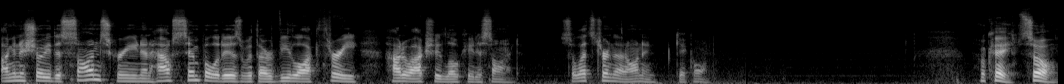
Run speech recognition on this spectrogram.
I'm going to show you the sonde screen and how simple it is with our VLOC 3 how to actually locate a sonde. So let's turn that on and get going. Okay, so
